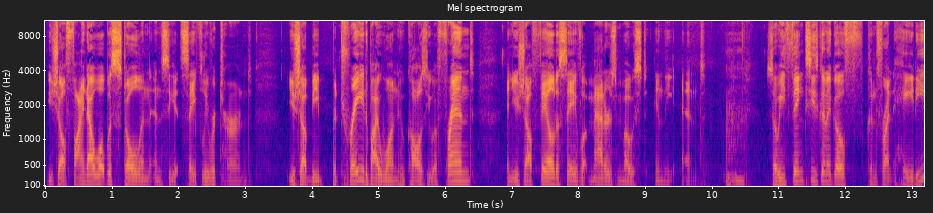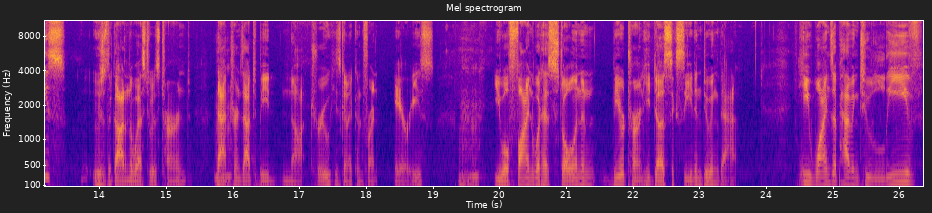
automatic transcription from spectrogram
You shall find out what was stolen and see it safely returned. You shall be betrayed by one who calls you a friend, and you shall fail to save what matters most in the end. So he thinks he's going to go f- confront Hades, who's the god in the west who has turned. That mm-hmm. turns out to be not true. He's going to confront Ares. Mm-hmm. You will find what has stolen and be returned. He does succeed in doing that. He winds up having to leave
